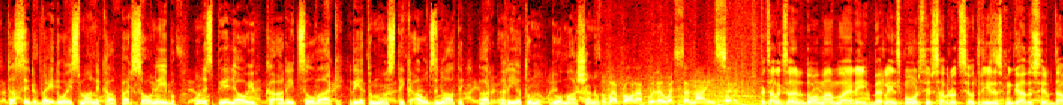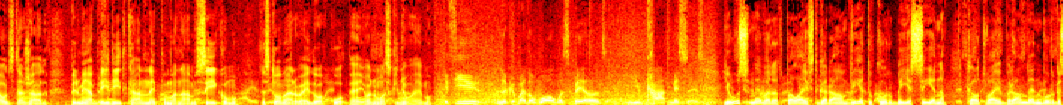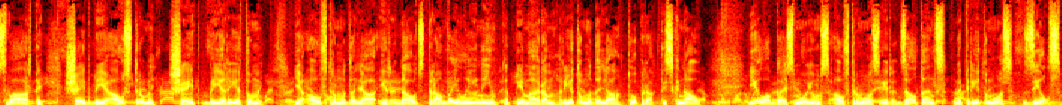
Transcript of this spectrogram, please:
Tas ir veidojis mani kā personību, un es pieļauju, ka arī cilvēki rietumos tika audzināti ar rietumu domāšanu. Pēc Aleksandra domām, lai arī Berlīnas mūris ir sabrucis jau 30 gadus, ir daudz dažādu, pirmajā brīdī kā nepamanāmu sīkumu, kas tomēr veido kopējo noskaņojumu. Jūs nevarat palaist garām vietu, kur bija siena, kaut vai Brandenburgas vārti. Šeit bija austrumi, šeit bija rietumi. Ja austrumu daļā ir daudz tramvaja līniju, tad, piemēram, rietumu daļā to praktiski nav. Ielu apgaismojums austrumos austrumos ir dzeltens, bet rietumos zils.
